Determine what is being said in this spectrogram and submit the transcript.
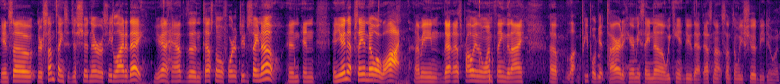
And so there's some things that just should never see the light of day. You're going to have the intestinal fortitude to say no, and and and you end up saying no a lot. I mean that that's probably the one thing that I. Uh, people get tired of hearing me say no. We can't do that. That's not something we should be doing.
